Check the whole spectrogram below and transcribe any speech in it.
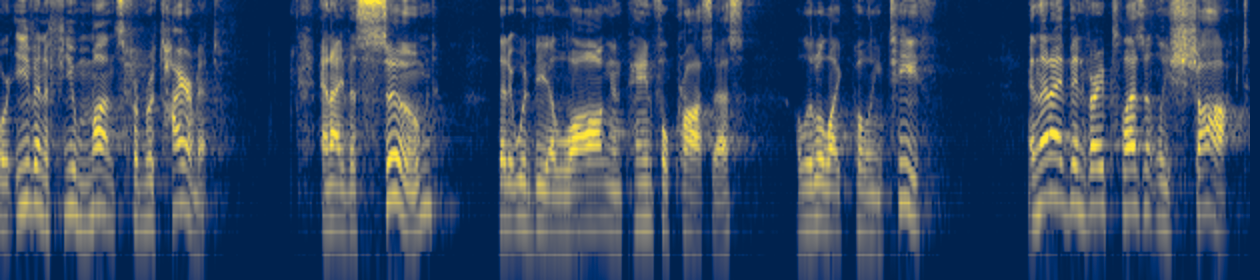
or even a few months from retirement. And I've assumed that it would be a long and painful process, a little like pulling teeth. And then I've been very pleasantly shocked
